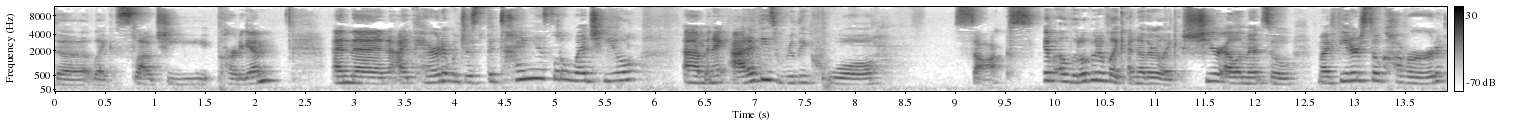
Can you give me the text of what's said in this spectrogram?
the like slouchy cardigan. And then I paired it with just the tiniest little wedge heel. Um, and I added these really cool socks. Have a little bit of like another like sheer element. So my feet are still covered,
